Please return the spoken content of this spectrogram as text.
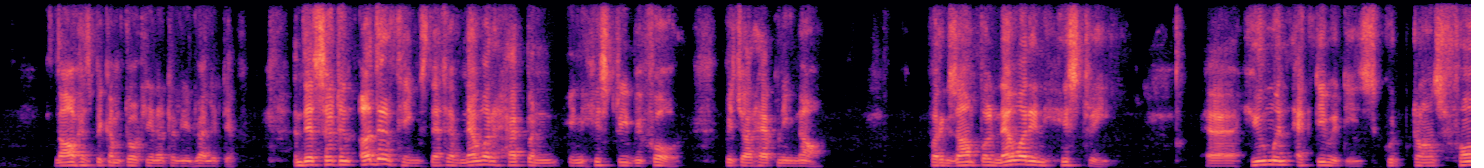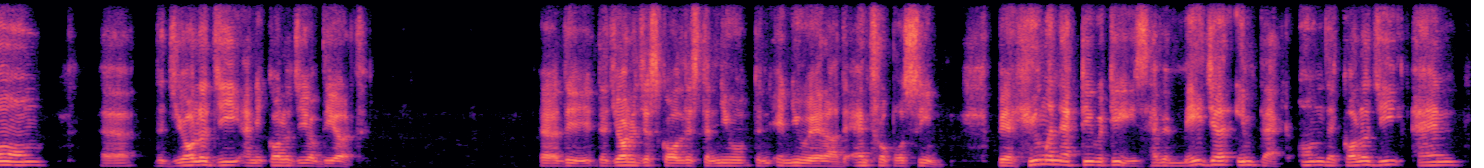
now has become totally and utterly relative. And there are certain other things that have never happened in history before, which are happening now. For example, never in history, uh, human activities could transform uh, the geology and ecology of the earth. Uh, the, the geologists call this the new, the, a new era, the Anthropocene, where human activities have a major impact on the ecology and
